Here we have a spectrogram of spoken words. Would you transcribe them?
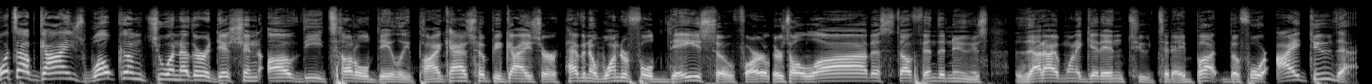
What's up, guys? Welcome to another edition of the Tuddle Daily Podcast. Hope you guys are having a wonderful day so far. There's a lot of stuff in the news that I want to get into today. But before I do that,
